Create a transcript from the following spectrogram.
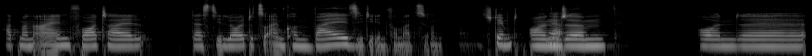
hat man einen Vorteil, dass die Leute zu einem kommen, weil sie die Informationen wollen. Stimmt. Und, ja. ähm, und äh,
